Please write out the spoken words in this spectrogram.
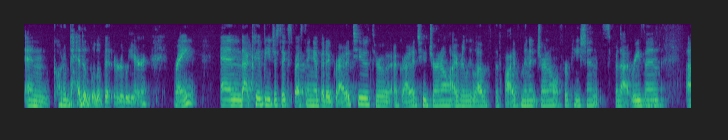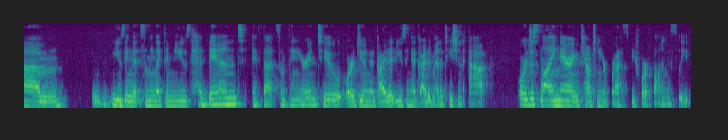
and go to bed a little bit earlier, right? And that could be just expressing a bit of gratitude through a gratitude journal. I really love the five minute journal for patients for that reason. Um, using it, something like the Muse headband, if that's something you're into, or doing a guided using a guided meditation app, or just lying there and counting your breaths before falling asleep.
